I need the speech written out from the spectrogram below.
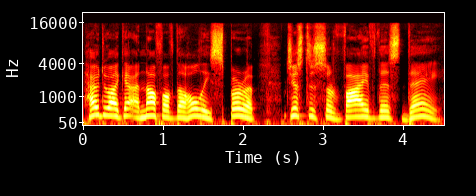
How do I get enough of the Holy Spirit just to survive this day?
